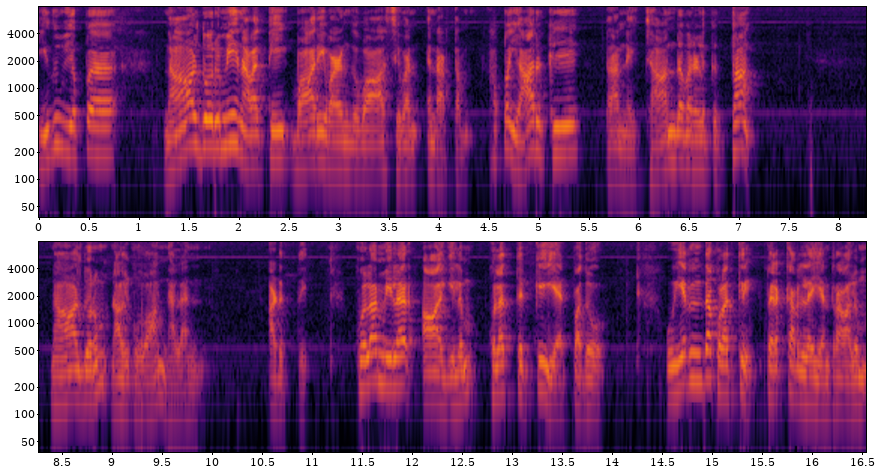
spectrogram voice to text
இது எப்போ? நாள்தோறுமே நலத்தை வாரி வழங்குவார் சிவன் என்ற அர்த்தம். அப்போ யாருக்கு? தன்னை சார்ந்தவர்களுக்குத்தான். நாள்தோறும் நல்குவான் நலன். அடுத்து குலமிலர் ஆகிலும் குலத்திற்கு ஏற்பதோ? உயர்ந்த குலத்தில் பிறக்கவில்லை என்றாலும்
